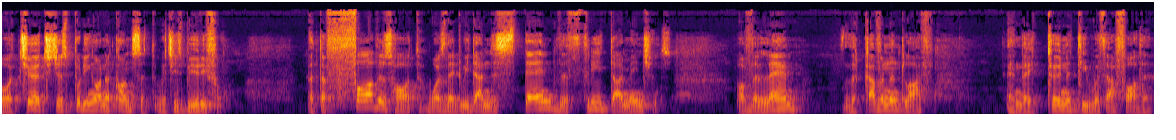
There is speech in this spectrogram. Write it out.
or a church just putting on a concert, which is beautiful. But the Father's heart was that we'd understand the three dimensions of the Lamb, the covenant life, and the eternity with our Father.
